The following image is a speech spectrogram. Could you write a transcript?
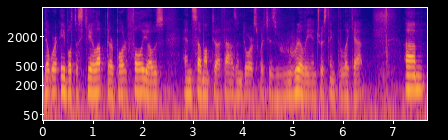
that were able to scale up their portfolios and some up to a thousand doors, which is really interesting to look at. Um,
